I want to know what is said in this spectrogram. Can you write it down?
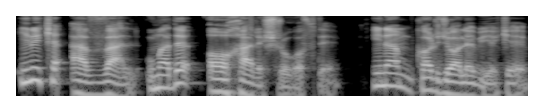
اینه که اول اومده آخرش رو گفته. اینم کار جالبیه که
